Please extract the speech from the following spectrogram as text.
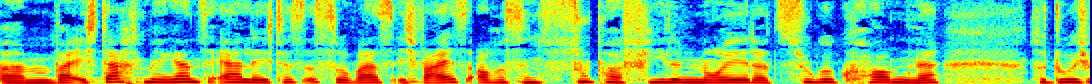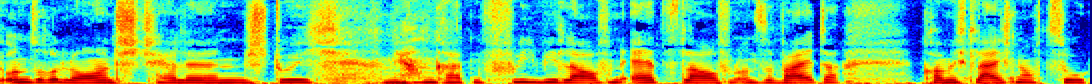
ähm, weil ich dachte mir ganz ehrlich, das ist sowas. Ich weiß auch, es sind super viele neue dazugekommen, ne? So durch unsere Launch Challenge, durch wir haben gerade ein Freebie laufen, Ads laufen und so weiter. Komme ich gleich noch zu.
